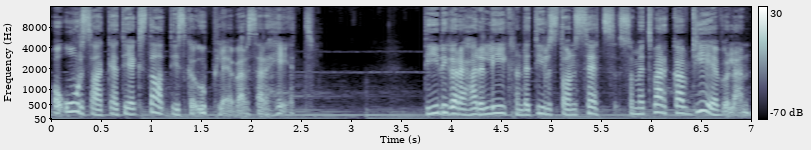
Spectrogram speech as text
och orsaker till extatiska upplevelser het. Tidigare hade liknande tillstånd setts som ett verk av djävulen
